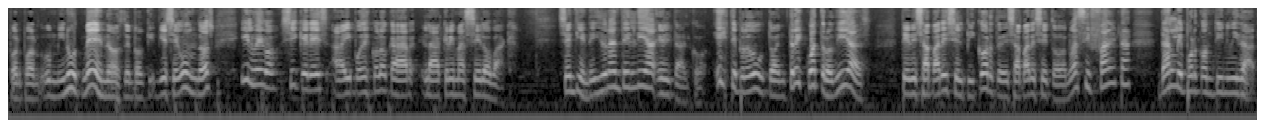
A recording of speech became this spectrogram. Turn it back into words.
por, por un minuto menos, de 10 segundos, y luego, si querés, ahí puedes colocar la crema Cero Vac. ¿Se entiende? Y durante el día el talco. Este producto en 3-4 días te desaparece el picor, te desaparece todo. No hace falta darle por continuidad.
